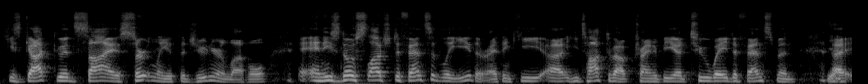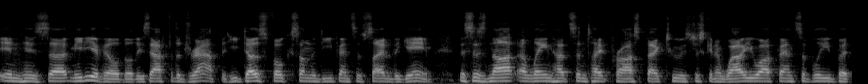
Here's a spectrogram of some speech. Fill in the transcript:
He's got good size, certainly at the junior level, and he's no slouch defensively either. I think he uh, he talked about trying to be a two way defenseman yeah. uh, in his uh, media availabilities after the draft. That he does focus on the defensive side of the game. This is not a Lane Hutson type prospect who is just going to wow you offensively, but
